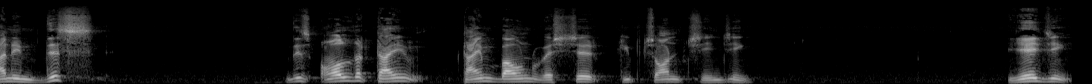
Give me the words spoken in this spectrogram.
And in this, this all the time, time-bound vesture keeps on changing, aging.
